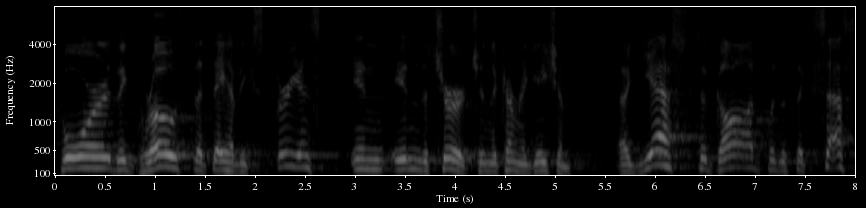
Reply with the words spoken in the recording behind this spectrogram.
for the growth that they have experienced in, in the church, in the congregation. A yes to God for the success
